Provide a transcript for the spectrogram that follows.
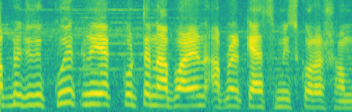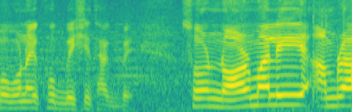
আপনি যদি কুইক রিয়্যাক্ট করতে না পারেন, আপনার ক্যাচ মিস করার সম্ভাবনাই খুব বেশি থাকবে। সো নর্মালি আমরা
